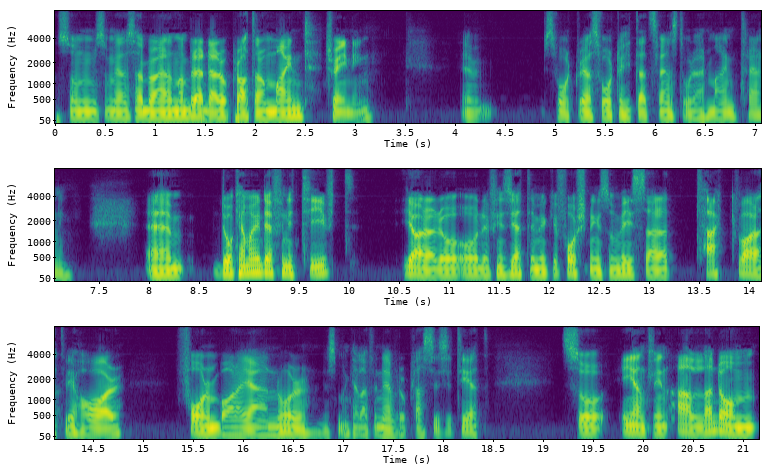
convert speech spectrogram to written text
som, som jag sa i början, man breddar och pratar om mind training. Eh, svårt, vi har svårt att hitta ett svenskt ord här, mindträning. Eh, då kan man ju definitivt göra det och det finns jättemycket forskning som visar att tack vare att vi har formbara hjärnor, det som man kallar för neuroplasticitet, så egentligen alla de,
